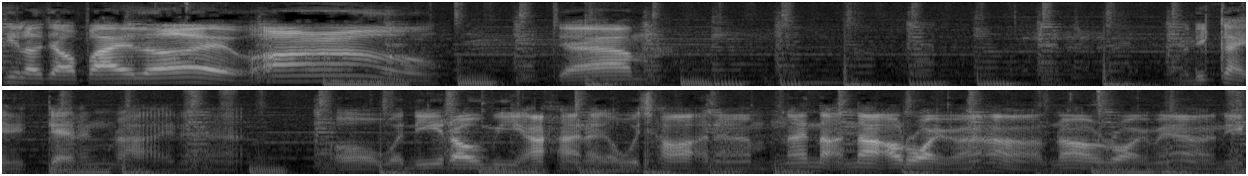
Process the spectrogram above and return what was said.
ที่เราจะเอาไปเลย ว้าวแจมวันนี้ไก่แก่ทั้งหลายนะฮะโอ้วันนี้เรามีอาหารโอชานะน่าน่าน่าอร่อยไหมอะน่าอร่อยไหมอะนี่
